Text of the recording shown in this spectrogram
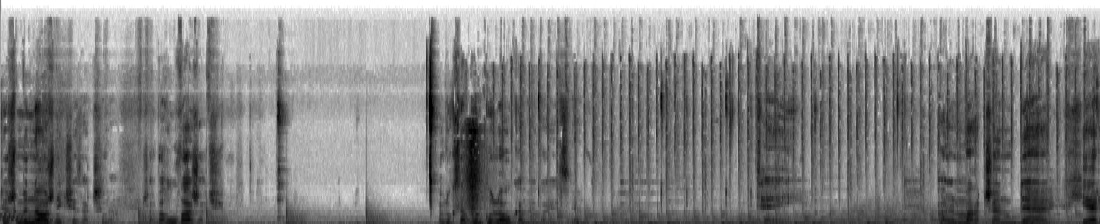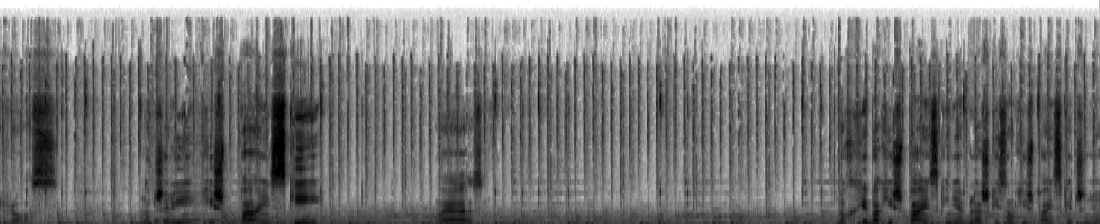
Tu już mnożnik się zaczyna. Trzeba uważać. W Luksemburgu Lowcam chyba jest, nie? Tej. Almacen de Hierros. No, czyli hiszpański. O Jezu. No chyba hiszpański, nie? Blaszki są hiszpańskie, czy nie?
